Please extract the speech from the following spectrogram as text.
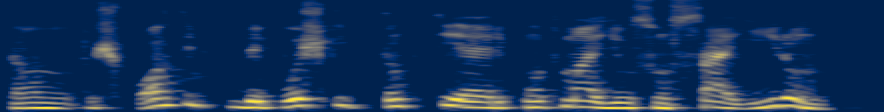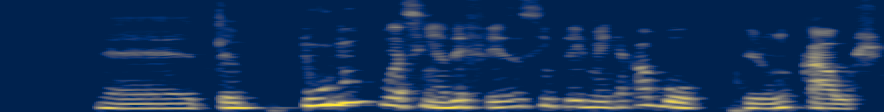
Então, o esporte, depois que tanto Thierry quanto Maílson saíram, é, tudo, assim, a defesa simplesmente acabou, virou um caos.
